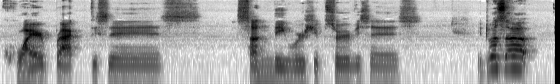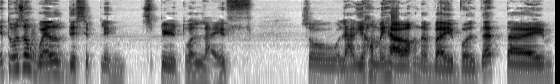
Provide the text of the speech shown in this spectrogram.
choir practices, Sunday worship services. It was a it was a well-disciplined spiritual life. So, lagi akong may hawak na Bible that time.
